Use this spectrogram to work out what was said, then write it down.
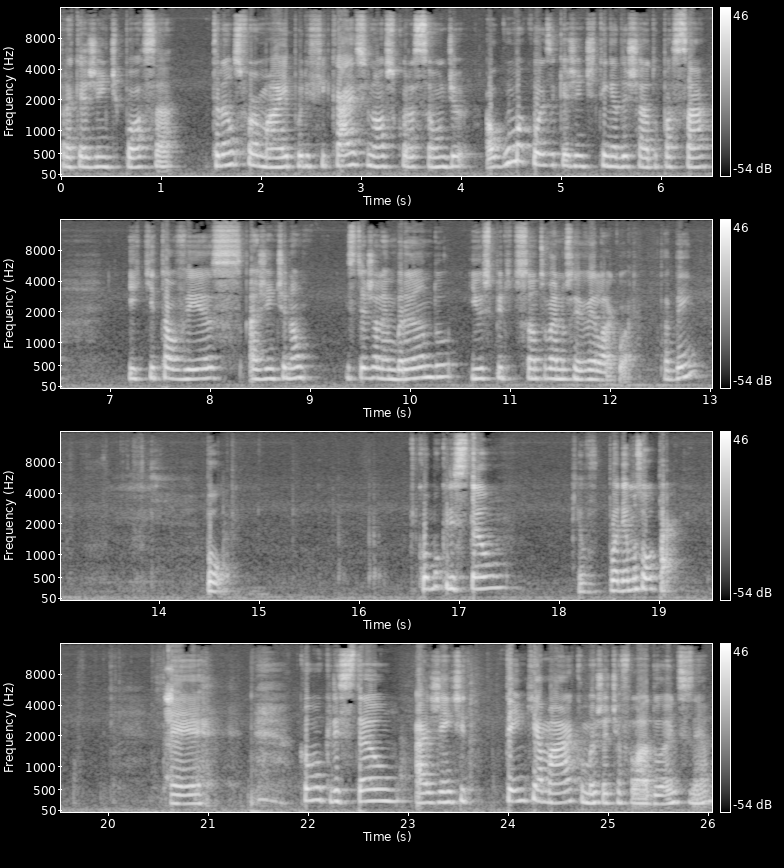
para que a gente possa transformar e purificar esse nosso coração de alguma coisa que a gente tenha deixado passar e que talvez a gente não esteja lembrando e o Espírito Santo vai nos revelar agora, tá bem? Bom, como cristão, eu, podemos voltar. É, como cristão, a gente tem que amar, como eu já tinha falado antes, né?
